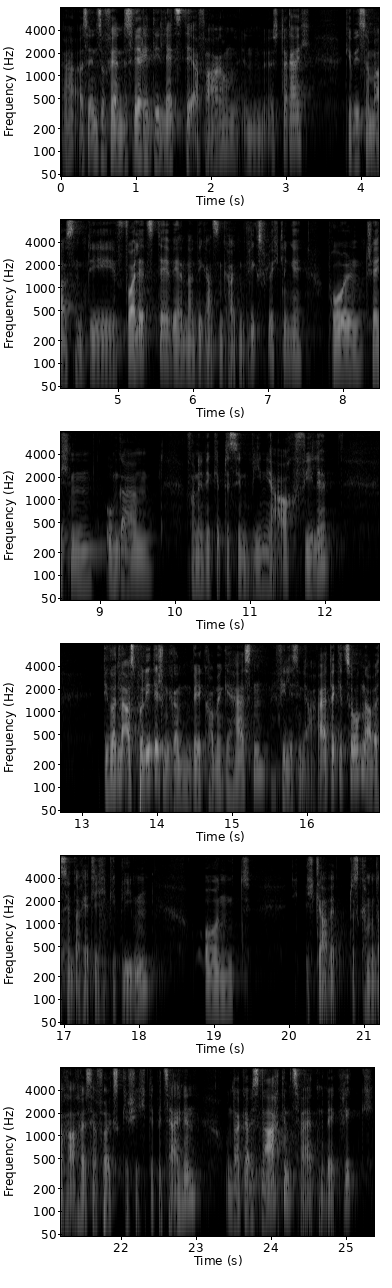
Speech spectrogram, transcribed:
Ja, also insofern, das wäre die letzte Erfahrung in Österreich. Gewissermaßen die vorletzte wären dann die ganzen kalten Kriegsflüchtlinge, Polen, Tschechen, Ungarn, von denen gibt es in Wien ja auch viele. Die wurden aus politischen Gründen willkommen geheißen. Viele sind ja auch weitergezogen, aber es sind auch etliche geblieben. Und ich glaube, das kann man doch auch als Erfolgsgeschichte bezeichnen. Und da gab es nach dem Zweiten Weltkrieg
